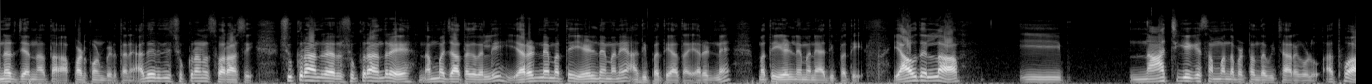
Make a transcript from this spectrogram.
ಎನರ್ಜಿಯನ್ನು ಆತ ಪಡ್ಕೊಂಡು ಬಿಡ್ತಾನೆ ಅದೇ ರೀತಿ ಶುಕ್ರನ ಸ್ವರಾಶಿ. ಶುಕ್ರ ಅಂದರೆ? ಶುಕ್ರ ಅಂದರೆ ನಮ್ಮ ಜಾತಕದಲ್ಲಿ ಎರಡನೇ ಮತ್ತು ಏಳನೇ ಮನೆ ಅಧಿಪತಿ ಆತ. ಎರಡನೇ ಮತ್ತು ಏಳನೇ ಮನೆ ಅಧಿಪತಿ. ಯಾವುದೆಲ್ಲ ಈ ನಾಚಿಕೆಗೆ ಸಂಬಂಧಪಟ್ಟಂಥ ವಿಚಾರಗಳು ಅಥವಾ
